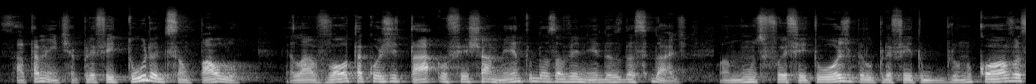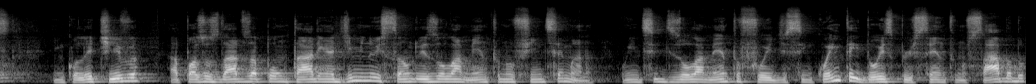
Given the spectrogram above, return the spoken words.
Exatamente. A prefeitura de São Paulo, ela volta a cogitar o fechamento das avenidas da cidade. O anúncio foi feito hoje pelo prefeito Bruno Covas, em coletiva, após os dados apontarem a diminuição do isolamento no fim de semana. O índice de isolamento foi de 52% no sábado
